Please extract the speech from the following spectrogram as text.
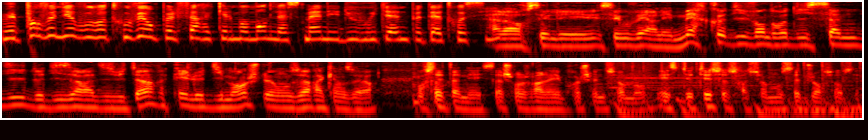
Mais pour venir vous retrouver, on peut le faire à quel moment de la semaine et du week-end peut-être aussi? Alors c'est ouvert les mercredis, vendredis, samedis de 10h à 18h et le dimanche de 11h à 15h pour cette année. Ça changera l'année prochaine sûrement. Et cet été, ce sera sûrement 7 jours sur 7.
